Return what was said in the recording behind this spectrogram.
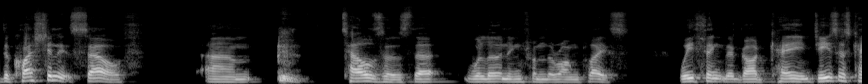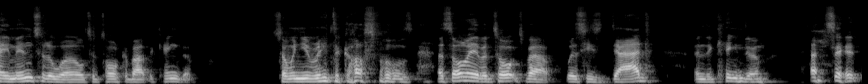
the question itself um, tells us that we're learning from the wrong place. We think that God came, Jesus came into the world to talk about the kingdom. So when you read the Gospels, that's all he ever talked about was his dad and the kingdom. That's it.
